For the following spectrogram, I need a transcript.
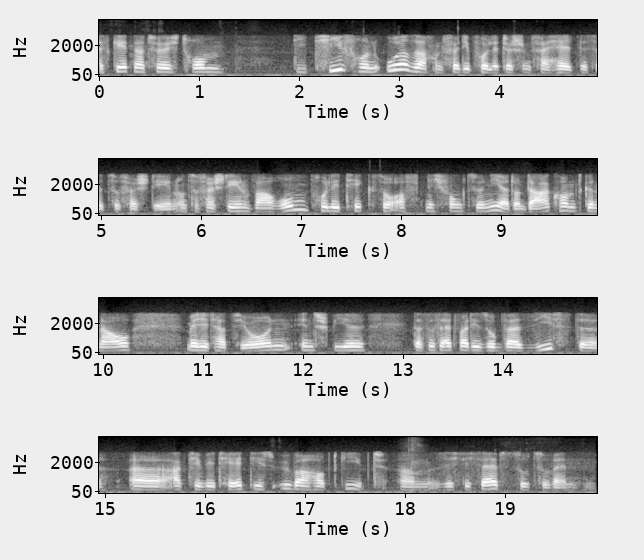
es geht natürlich darum, die tieferen Ursachen für die politischen Verhältnisse zu verstehen und zu verstehen, warum Politik so oft nicht funktioniert. Und da kommt genau Meditation ins Spiel. Das ist etwa die subversivste äh, Aktivität, die es überhaupt gibt, ähm, sich sich selbst zuzuwenden.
